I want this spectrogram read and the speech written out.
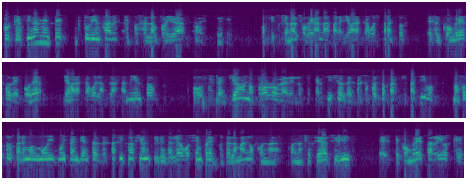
porque finalmente tú bien sabes que pues la autoridad pues, este, constitucional soberana para llevar a cabo estos actos es el Congreso de poder llevar a cabo el aplazamiento o suspensión o prórroga de los ejercicios del presupuesto participativo. Nosotros estaremos muy muy pendientes de esta situación y desde luego siempre pues de la mano con la con la sociedad civil este con Greta Ríos que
